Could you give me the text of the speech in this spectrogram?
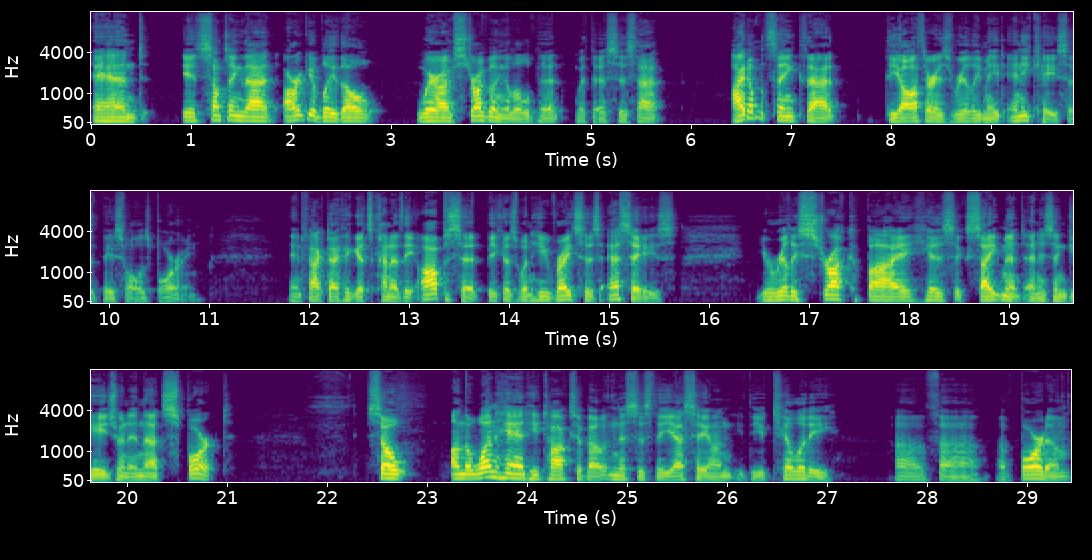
And it's something that, arguably, though, where I'm struggling a little bit with this is that I don't think that the author has really made any case that baseball is boring. In fact, I think it's kind of the opposite because when he writes his essays, you're really struck by his excitement and his engagement in that sport. So on the one hand, he talks about, and this is the essay on the utility of uh, of boredom,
